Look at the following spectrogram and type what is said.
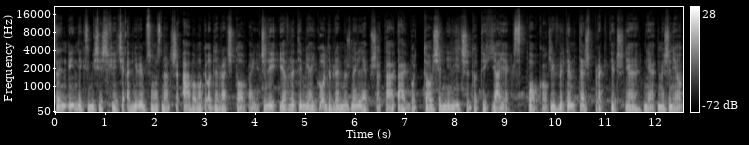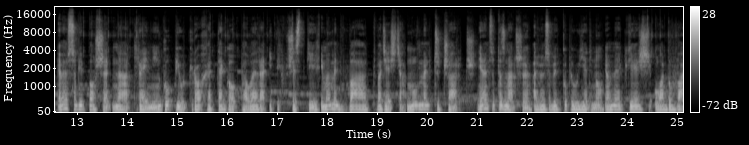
Ten indeks mi się świeci, a nie wiem, co on znaczy. A, bo mogę odebrać to. Fajnie. Czyli ja w tym jajku odebrałem już najlepsze, tak? Tak, bo to się nie liczy do tych jajek. Spoko. Czyli w tym też praktycznie nie. Tym jeszcze nie mam. Ja bym sobie poszedł na training, kupił trochę tego powera i tych wszystkich i mamy 2,20. Movement czy charge? Nie wiem, co to znaczy, ale bym sobie kupił jedno. Ja mam jakieś ładowanie,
